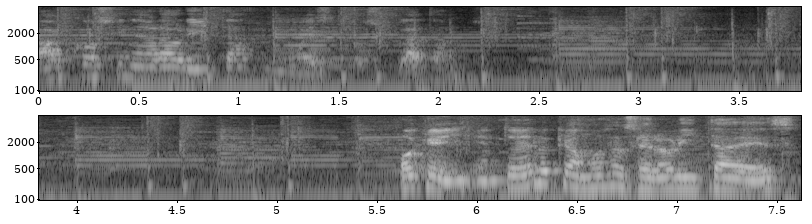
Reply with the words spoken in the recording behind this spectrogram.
a cocinar ahorita nuestros plátanos. Ok, entonces lo que vamos a hacer ahorita es,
